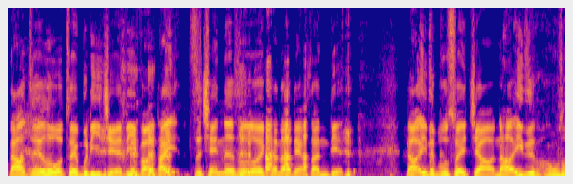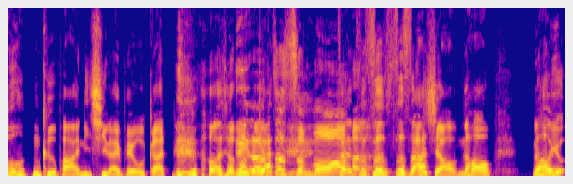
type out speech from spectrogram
然后这就是我最不理解的地方，他之前那时候都会看到两三点，然后一直不睡觉，然后一直我说很可怕，你起来陪我看。我想说这什么？对，这是这是阿小。然后然后有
